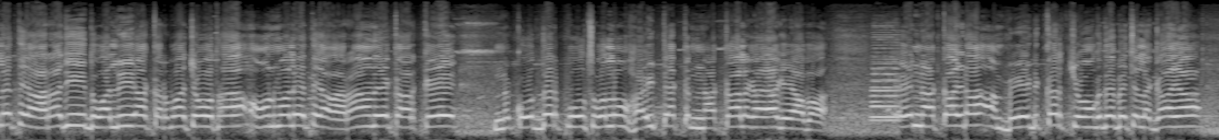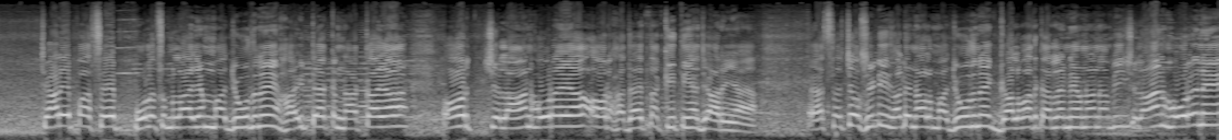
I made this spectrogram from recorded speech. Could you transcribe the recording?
ਵਾਲੇ ਤਿਉਹਾਰ ਆ ਜੀ, ਦੀਵਾਲੀ ਆ, ਕਰਵਾ ਚੌਥ ਆ, ਆਉਣ ਵਾਲੇ ਤਿਉਹਾਰਾਂ ਦੇ ਕਰਕੇ ਨਕੋਦਰ ਪੁਲਿਸ ਵੱਲੋਂ ਹਾਈ ਟੈਕ ਨਾਕਾ ਲਗਾਇਆ ਗਿਆ ਵਾ। ਇਹ ਨਾਕਾ ਜਿਹੜਾ ਅੰਬੇਡਕਰ ਚੌਂਕ ਦੇ ਵਿੱਚ ਲੱਗਾ ਆ। ਚਾਰੇ ਪਾਸੇ ਪੁਲਿਸ ਮੁਲਾਜ਼ਮ ਮੌਜੂਦ ਨੇ ਹਾਈ ਟੈਕ ਨਾਕਾ ਆ ਔਰ ਚਲਾਨ ਹੋ ਰਹੇ ਆ ਔਰ ਹਦਾਇਤਾਂ ਕੀਤੀਆਂ ਜਾ ਰਹੀਆਂ ਆ। ਐਸਐਚਓ ਸਿਟੀ ਸਾਡੇ ਨਾਲ ਮੌਜੂਦ ਨੇ, ਗੱਲਬਾਤ ਕਰ ਲੈਣੇ ਉਹਨਾਂ ਨਾਲ ਵੀ। ਚਲਾਨ ਹੋ ਰਹੇ ਨੇ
